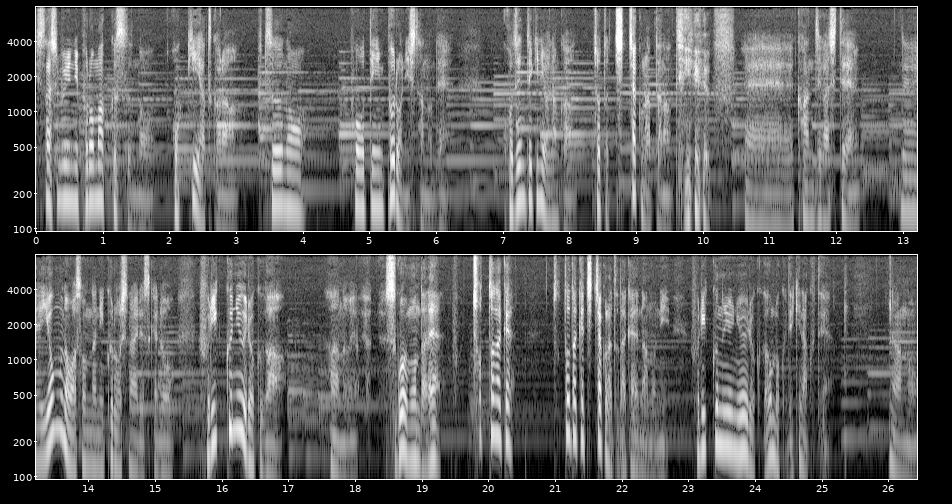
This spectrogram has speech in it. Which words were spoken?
久しぶりに ProMax の大きいやつから普通の14 Pro にしたので個人的にはなんかちょっとちっちゃくなったなっていうえ、感じがしてで読むのはそんなに苦労しないですけどフリック入力があのすごいもんだねちょっとだけちょっとだけちっちゃくなっただけなのにフリックの入力がうまくできなくてあの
